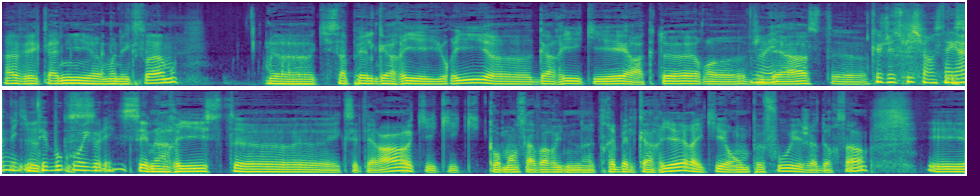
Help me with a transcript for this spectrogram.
avec Annie, mon ex-femme. Euh, qui s'appelle Gary et Yuri. Euh, Gary qui est acteur, euh, vidéaste. que je suis sur Instagram et qui me fait beaucoup rigoler. Scénariste, etc. Qui, qui, qui, commence à avoir une très belle carrière et qui est un peu fou et j'adore ça. Et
